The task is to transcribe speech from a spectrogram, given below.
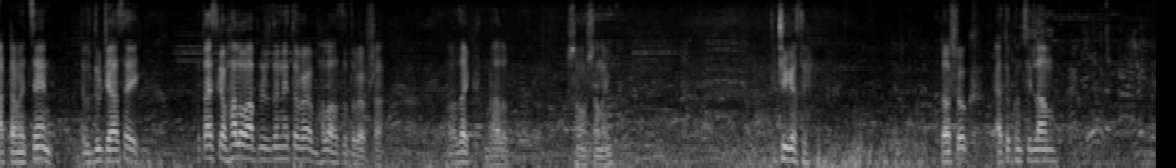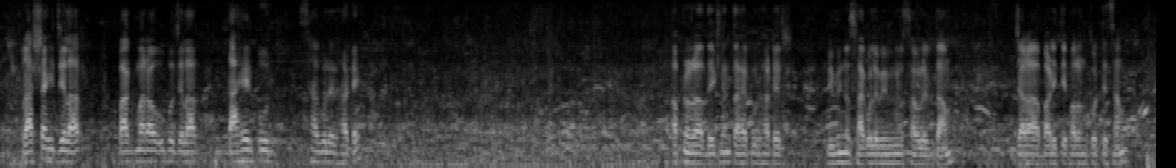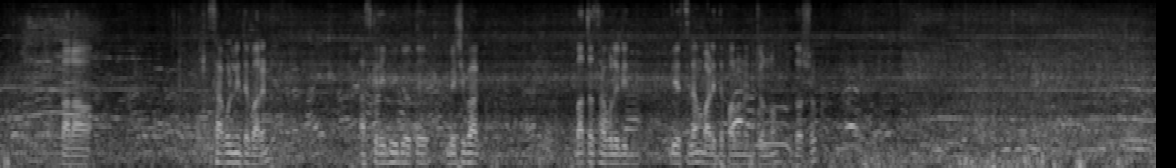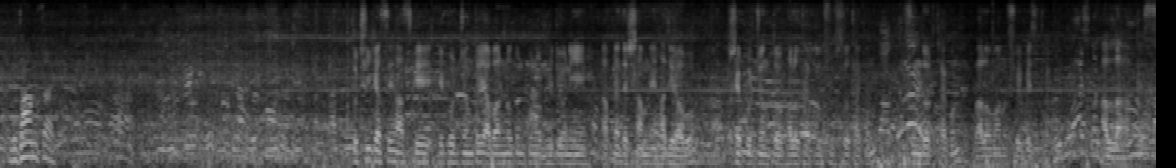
আটটা বেচছেন? তাহলে দুটো আছেই। তো আজকে ভালো, আপনার জন্য তো ভালো হচ্ছে তো ব্যবসা। ও যাক, ভালো। সমস্যা নাই। ঠিক আছে। দর্শক, এতক্ষণ ছিলাম রাজশাহী জেলার বাগমারা উপজেলার তাহেরপুর ছাগলের হাটে। আপনারা দেখলেন তাহেরপুর হাটের বিভিন্ন ছাগলে বিভিন্ন ছাগলের দাম। যারা বাড়িতে পালন করতে চান, তারা ছাগল নিতে পারেন। আজকের এই ভিডিওতে বেশিরভাগ বাচ্চা ছাগলেরই দিয়েছিলাম বাড়িতে পালনের জন্য, দর্শক। দাম চাই তো ঠিক আছে, আজকে এ পর্যন্তই। আবার নতুন কোনো ভিডিও নিয়ে আপনাদের সামনে হাজির হব। সে পর্যন্ত ভালো থাকুন, সুস্থ থাকুন, সুন্দর থাকুন, ভালো মানুষ হয়ে বেঁচে থাকুন। আল্লাহ হাফেজ।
